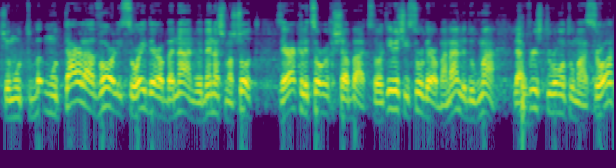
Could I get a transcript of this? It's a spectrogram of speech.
שמותר לעבור על איסורי דה רבנן ובין השמשות זה רק לצורך שבת. זאת אומרת, אם יש איסור דה רבנן, לדוגמה, להפריש תרומות ומעשרות,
